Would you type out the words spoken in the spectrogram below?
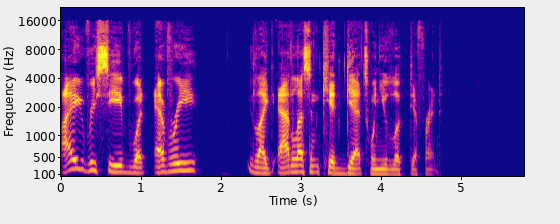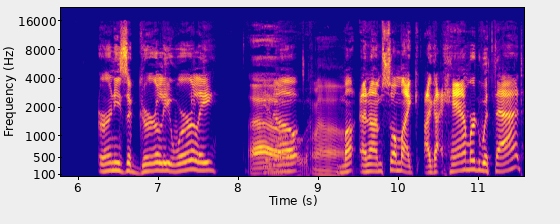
I received what every like adolescent kid gets when you look different. Ernie's a girly whirly, you know, Mo- and I'm so I'm like I got hammered with that.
